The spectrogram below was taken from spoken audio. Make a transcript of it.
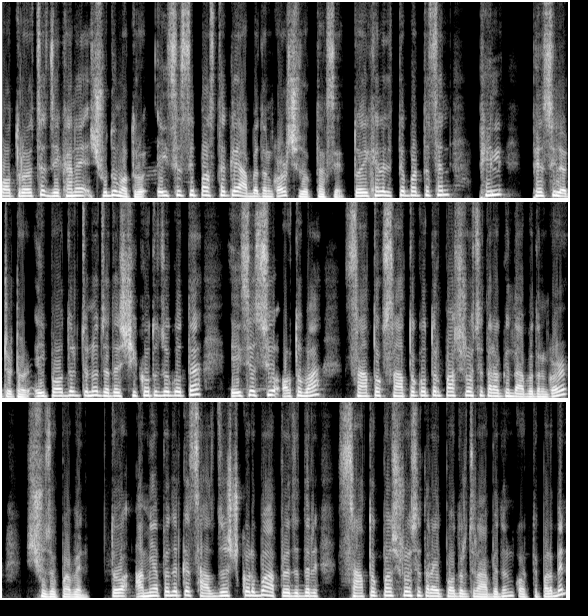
পত্র রয়েছে যেখানে শুধুমাত্র এইচএসসি পাস থেকে আবেদন করার সুযোগ থাকছে। তো এখানে দেখতে পারতেছেন ফিল ফেসিলিটেটর এই পদের জন্য যাদের শিক্ষত যোগ্যতা এইচএসসি অথবা স্নাতক, স্নাতকোত্তর পাশ রয়েছে তারা কিন্তু আবেদন করার সুযোগ পাবেন। তো আমি আপনাদেরকে সাজেস্ট করব, আপনারা যাদের স্নাতক পাশ রয়েছে, তারা এই পদের জন্য আবেদন করতে পারবেন।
